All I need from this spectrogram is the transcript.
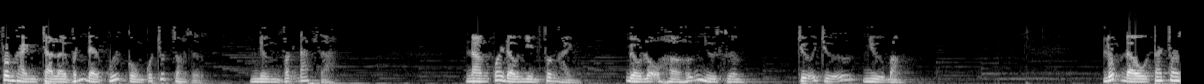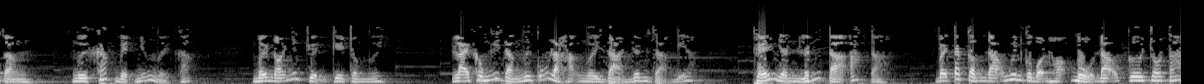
Phương Hành trả lời vấn đề cuối cùng có chút do dự. Nhưng vẫn đáp ra. Nàng quay đầu nhìn Phương Hành, Biểu lộ hờ hững như xương, Chữ chữ như bằng Lúc đầu ta cho rằng Ngươi khác biệt những người khác, Mới nói những chuyện kia cho ngươi. Lại không nghĩ rằng ngươi cũng là hạng người giả nhân giả nghĩa. Thế nhân lấn tà ác tà, Vậy ta cầm đạo nguyên của bọn họ bổ đạo cơ cho ta,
